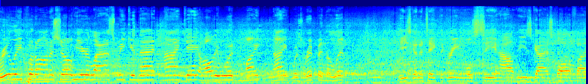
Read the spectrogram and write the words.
Really put on a show here last week in that 9K. Hollywood Mike Knight was ripping the lip He's going to take the green. We'll see how these guys qualify.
